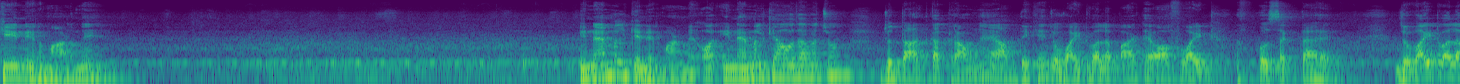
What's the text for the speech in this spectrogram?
के निर्माण में इनेमल के निर्माण में। और इनेमल क्या होता है बच्चों? जो दांत का क्राउन है, आप देखें, जो वाइट वाला पार्ट है ऑफ़ वाइट हो सकता है। जो वाइट वाला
